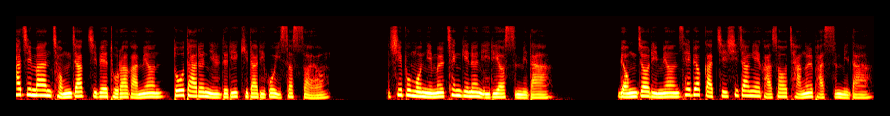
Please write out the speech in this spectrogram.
하지만 정작 집에 돌아가면 또 다른 일들이 기다리고 있었어요. 시부모님을 챙기는 일이었습니다. 명절이면 새벽같이 시장에 가서 장을 봤습니다.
